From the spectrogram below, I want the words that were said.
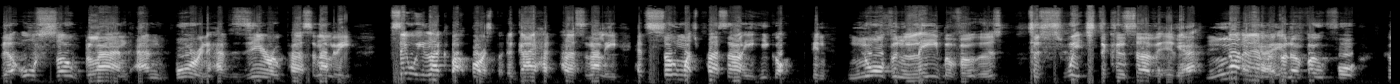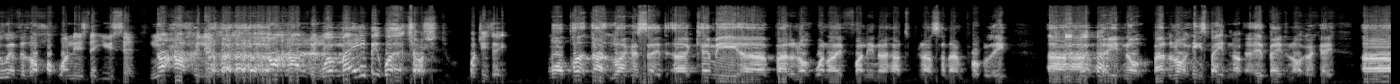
they're all so bland and boring, have zero personality. Say what you like about Boris, but the guy had personality, had so much personality, he got in Northern Labour voters to switch to Conservative. Yeah. None of them are going to vote for whoever the hot one is that you said. Not happening. Not happening. well, maybe. Well, Josh, what do you think? Well, put that, like I said, uh, Kemi uh, Badenoch, when I finally know how to pronounce her name properly. Uh, Badenoch, Badenoch, I think it's Badenoch. Uh, Badenoch, okay. Uh,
